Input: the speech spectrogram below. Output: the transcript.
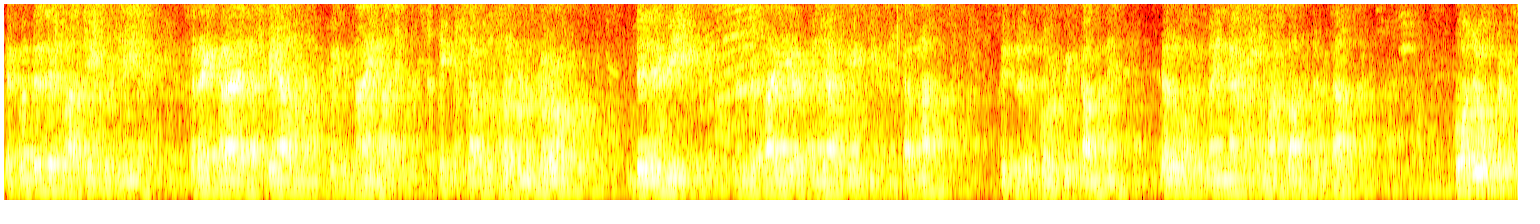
ਤੇ ਬੰਦੇ ਦੇ ਸਾਥੀ ਕੁਝ ਨਹੀਂ ਹੈ। ਕਰੇ ਕਰਾਇਆ ਪਿਆ ਮਨ ਤੇ ਨਾ ਹੀ ਇੱਕ ਸ਼ਬਦ ਸਰਵਣ ਕਰੋ, ਡੇਰੇ ਵੀ ਲਤਾਈ ਅਰਥ ਜਾ ਕੇ ਕੀ ਕਰਨਾ, ਫਿਰ ਹੋਰ ਵੀ ਕੰਮ ਨੇ ਚਲੋ, ਮੈਂ ਇਹਨਾਂ ਕੁ ਸਮਾਂ ਤੁਹਾਨੂੰ ਦਿੰਦਾ ਹੋ ਜੋ ਇਕੱਠੇ।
